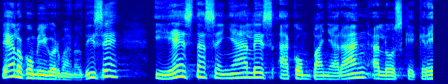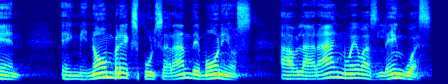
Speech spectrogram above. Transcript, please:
Léanlo conmigo, hermanos. Dice, y estas señales acompañarán a los que creen. En mi nombre expulsarán demonios, hablarán nuevas lenguas,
